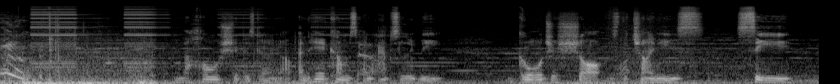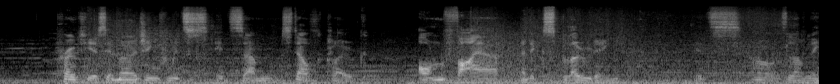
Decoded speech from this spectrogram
And the whole ship is going up. And here comes an absolutely gorgeous shot as the Chinese see Proteus emerging from its its um, stealth cloak, on fire and exploding. It's oh, it's lovely.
